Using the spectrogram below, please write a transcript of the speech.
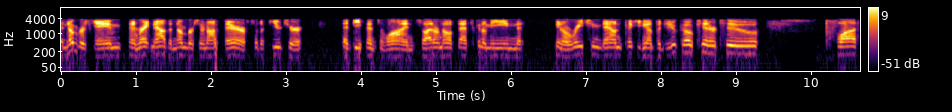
a numbers game, and right now the numbers are not there for the future at defensive line. So I don't know if that's going to mean, you know, reaching down, picking up a JUCO kid or two, plus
